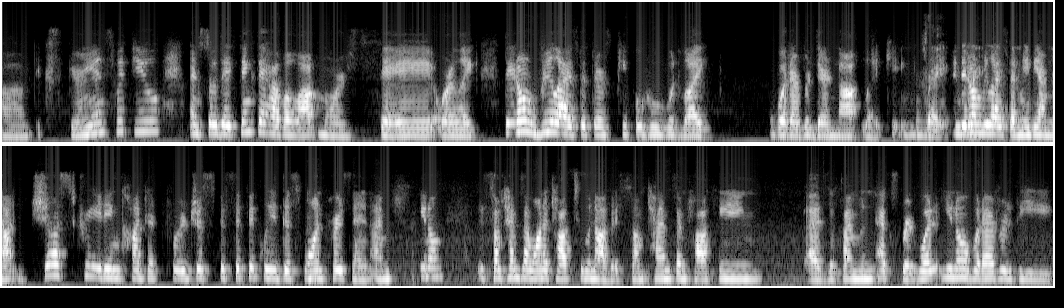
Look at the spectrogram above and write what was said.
um, experience with you, and so they think they have a lot more say, or like they don't realize that there's people who would like whatever they're not liking. right and they don't right. realize that maybe I'm not just creating content for just specifically this one person. I'm, you know, sometimes I want to talk to a novice. Sometimes I'm talking as if I'm an expert. What you know, whatever the,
